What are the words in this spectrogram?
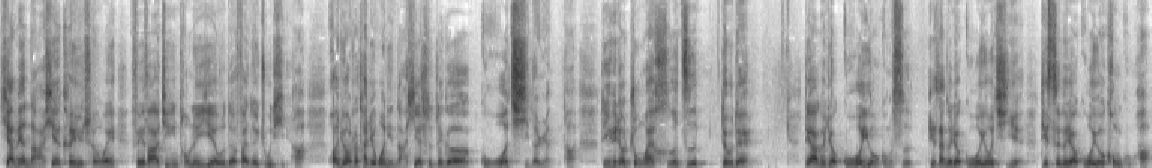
下面哪些可以成为非法经营同类业务的犯罪主体哈？换句话说，他就问你哪些是这个国企的人哈？第一个叫中外合资，对不对？第二个叫国有公司，第三个叫国有企业，第四个叫国有控股哈。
